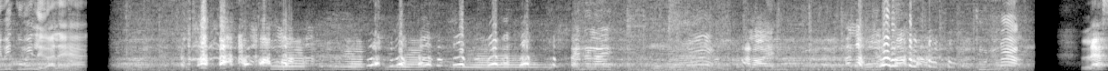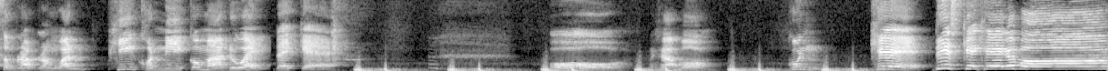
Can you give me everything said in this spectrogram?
ชีวิตกูไม่เหลือเลยฮะ เป็นอะไร อร่อย อร่อยฉุนมาก และสำหรับรางวัลพี่คนนี้ก็มาด้วยได้แก่ โอ้ นะครับผม คุณเคดิสเคเคครับผม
